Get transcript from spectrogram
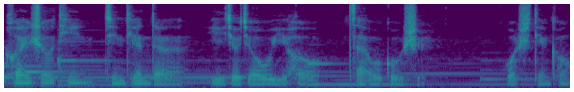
欢迎收听今天的《一九九五以后再无故事》，我是天空。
